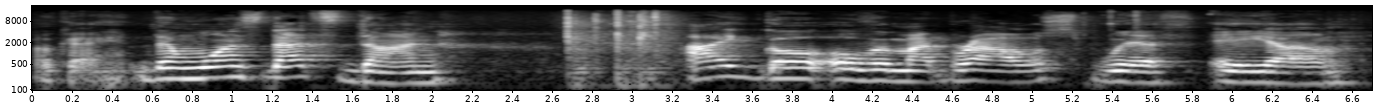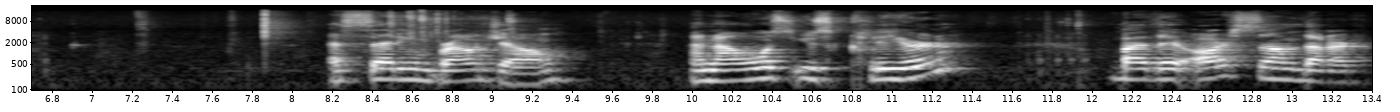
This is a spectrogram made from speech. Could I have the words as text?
Okay, then once that's done, I go over my brows with a, um, a setting brow gel. And I always use clear, but there are some that are,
